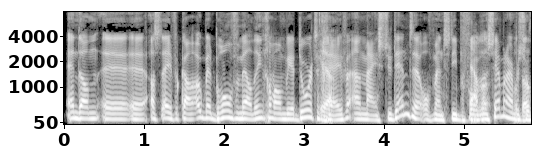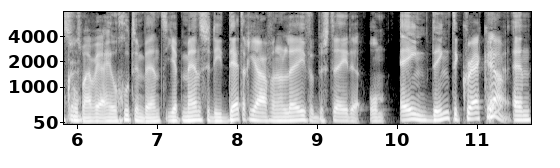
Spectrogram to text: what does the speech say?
En dan, eh, eh, als het even kan, ook met bronvermelding gewoon weer door te Ja. geven aan mijn studenten of mensen die bijvoorbeeld een seminar dat is bezoeken. volgens mij waar jij heel goed in bent. Je hebt mensen die 30 jaar van hun leven besteden om één ding te cracken. Ja. En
